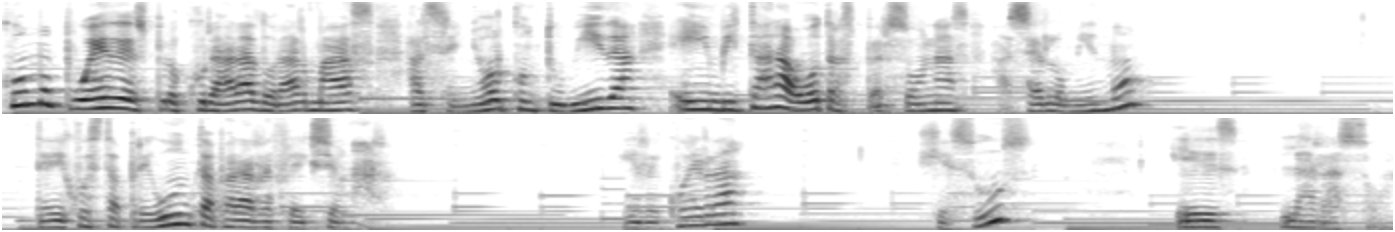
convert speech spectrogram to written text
¿Cómo puedes procurar adorar más al Señor con tu vida e invitar a otras personas a hacer lo mismo? Te dejo esta pregunta para reflexionar. Y recuerda, Jesús es la razón.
